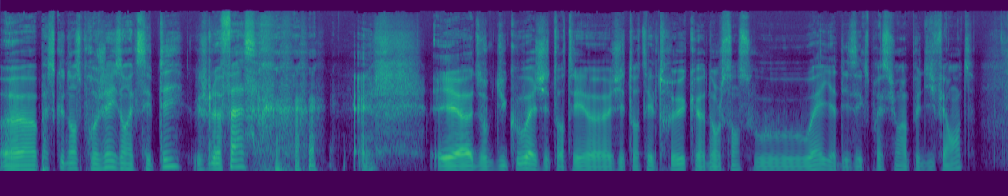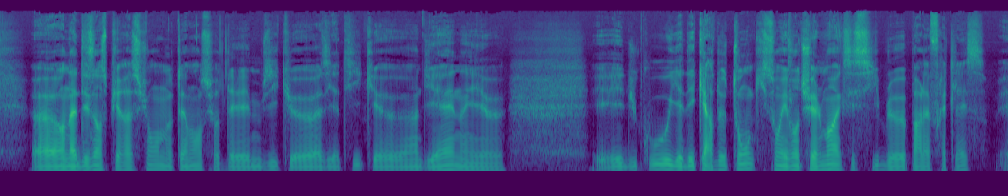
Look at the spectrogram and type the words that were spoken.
Euh, parce que dans ce projet, ils ont accepté que je le fasse. Et euh, donc du coup, j'ai tenté, euh, tenté le truc euh, dans le sens où ouais, il y a des expressions un peu différentes. On a des inspirations notamment sur des musiques asiatiques, indiennes et et du coup, il y a des quarts de ton qui sont éventuellement accessibles par la fretless. Et,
